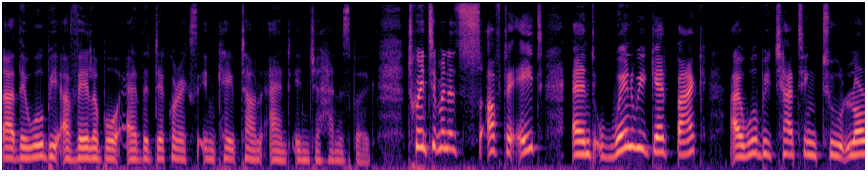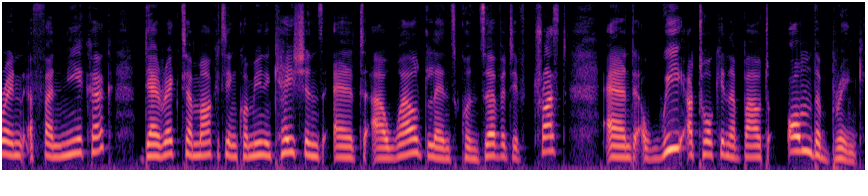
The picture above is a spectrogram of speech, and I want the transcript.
uh, they will be available at the Decorex in Cape Town and in Johannesburg. Twenty minutes after eight, and when we get back, I will be chatting to Lauren van Niekerk, Director Marketing Communications at uh, Wildlands Conservation Trust, and we are talking about On the Brink,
